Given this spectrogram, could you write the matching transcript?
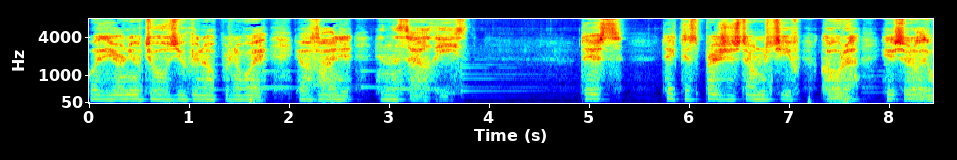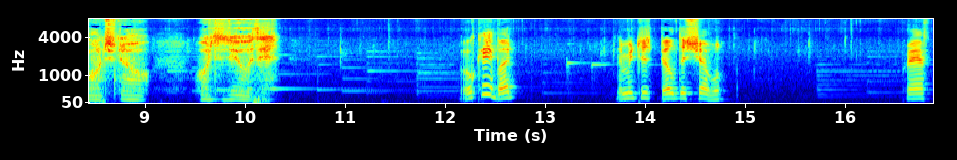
With your new tools, you can open a way. You'll find it in the southeast. This, take this precious stone to Chief Koda. You surely want to know what to do with it. Okay, bud. Let me just build this shovel. Craft.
